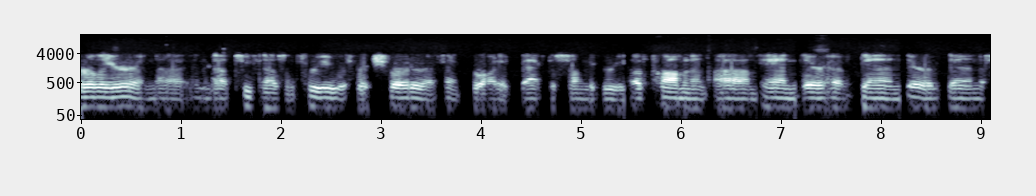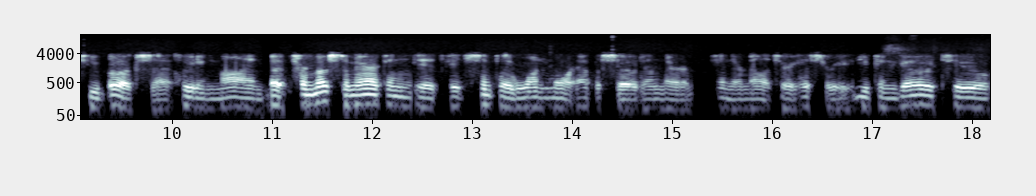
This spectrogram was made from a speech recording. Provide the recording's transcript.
earlier in, uh, in about 2003 with Rick Schroder, I think, brought it back to some degree of prominence. Um, and there have been there have been a few books, uh, including mine. But for most Americans, it, it's simply one more episode in their in their military history. You can go to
